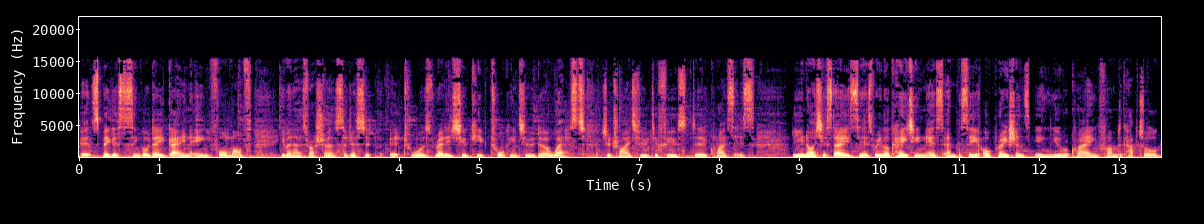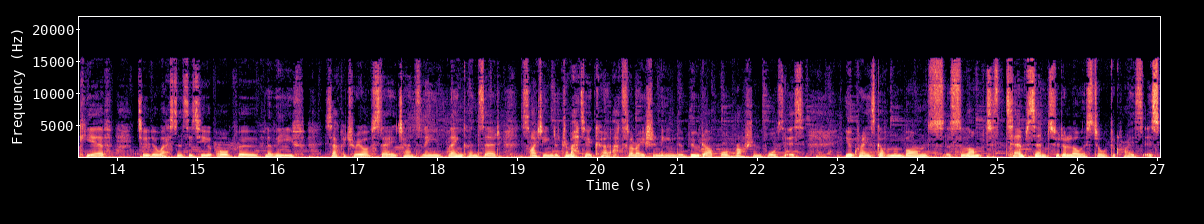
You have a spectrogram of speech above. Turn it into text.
its biggest single day gain in four months, even as Russia suggested it was ready to keep talking to the West to try to defuse the crisis. The United States is relocating its embassy operations in Ukraine from the capital Kiev to the western city of Lviv, Secretary of State Antony Blinken said, citing the dramatic acceleration in the buildup of Russian forces. Ukraine's government bonds slumped 10% to the lowest of the crisis,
